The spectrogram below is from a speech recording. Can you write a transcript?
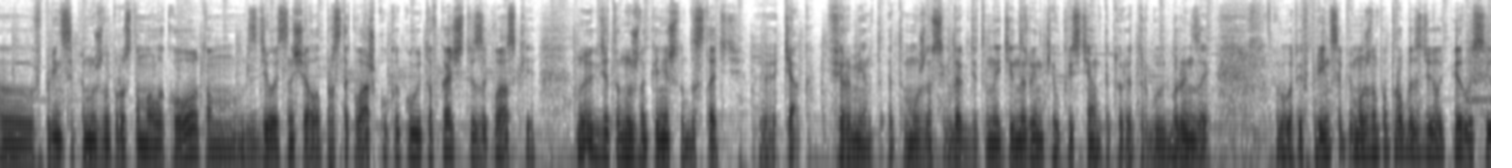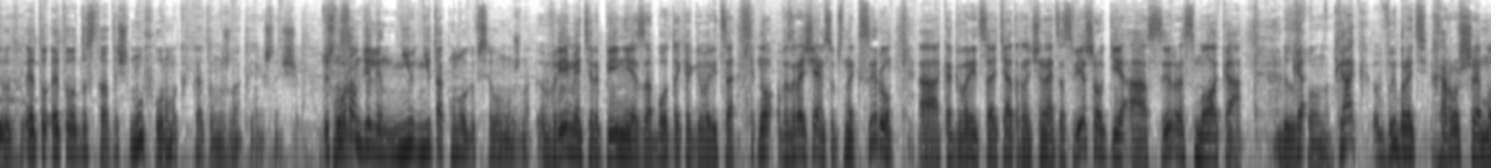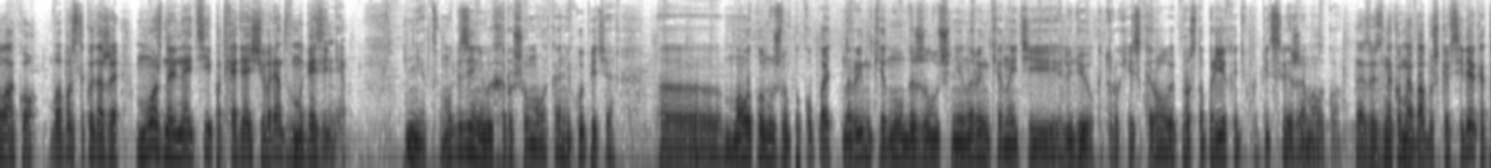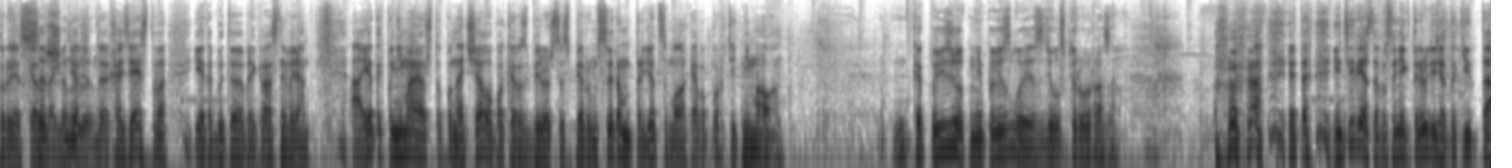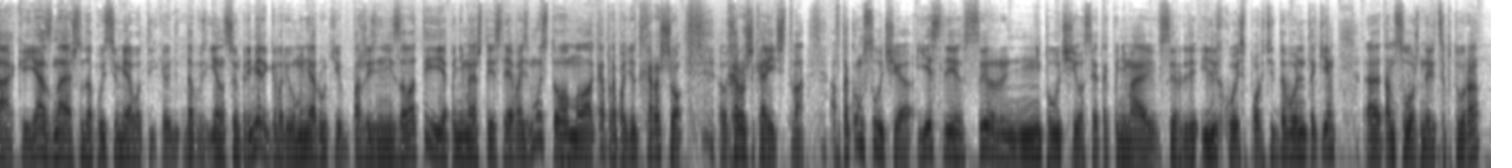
э, в принципе, нужно просто молоко, там, сделать сначала простоквашку какую-то в качестве закваски. Ну и где-то нужно, конечно, достать э, тяг, фермент. Это можно всегда где-то найти на рынке у крестьян, которые торгуют брынзой. Вот, и, в принципе, можно попробовать сделать первый сыр. Это, этого достаточно. Ну, форма какая-то нужна, конечно, еще. То есть, на Форм- самом деле, не, не так много всего нужно. Время, терпение, забота, как говорится. Но возвращаемся, собственно, к сыру. А, как говорится, театр начинается с вешалки, а сыр с молока. Безусловно. К- как выбрать хорошее молоко? Вопрос такой даже, можно ли найти подходящий вариант в магазине? Нет, в магазине вы хорошего молока не купите. Э, Молоко нужно покупать на рынке. Ну, даже лучше не на рынке, а найти людей, у которых есть коровы, и просто приехать и купить свежее молоко. Да, то есть знакомая бабушка в селе, которая, скажем так, держит верно. э, хозяйство, и это будет э, прекрасный вариант. А я так понимаю, что поначалу, пока разберешься с первым сыром, придется молока попортить немало. Как повезет, мне повезло, я сделал с первого раза. Это интересно, просто некоторые люди сейчас такие, так, я знаю, что, допустим, я вот, допустим, я на своем примере говорю, у меня руки по жизни не золотые, я понимаю, что если я возьмусь, то молока пропадет хорошо, хорошее количество. А в таком случае, если сыр не получился, я так понимаю, сыр легко испортить довольно-таки, э, там сложная рецептура,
